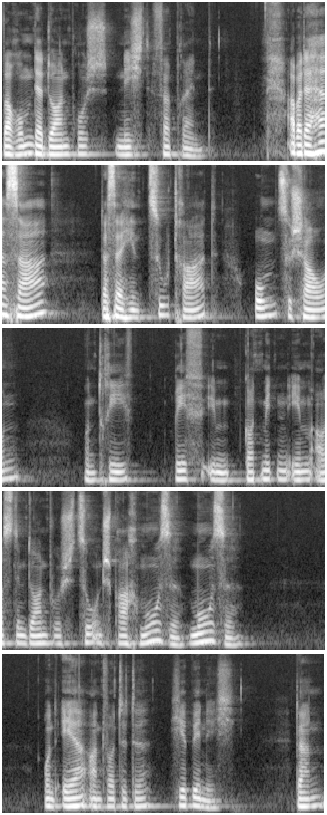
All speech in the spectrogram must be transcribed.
warum der Dornbusch nicht verbrennt. Aber der Herr sah, dass er hinzutrat, um zu schauen und rief, rief ihm Gott mitten ihm aus dem Dornbusch zu und sprach, Mose, Mose. Und er antwortete, hier bin ich. Dann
